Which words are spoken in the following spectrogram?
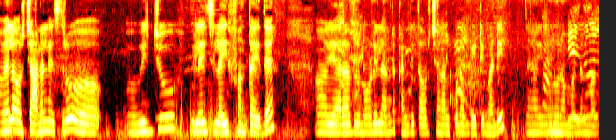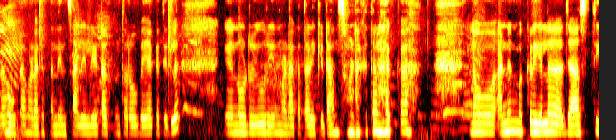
ಆಮೇಲೆ ಅವ್ರ ಚಾನಲ್ ಹೆಸರು, ವಿಜು ವಿಲೇಜ್ ಲೈಫ್ ಅಂತ ಇದೆ. ಯಾರಾದರೂ ನೋಡಿಲ್ಲ ಅಂದರೆ ಖಂಡಿತ ಅವ್ರ ಚಾನಲ್ ಕೂಡ ಭೇಟಿ ಮಾಡಿ. ಇವನು ನಮ್ಮ ಅಣ್ಣನ ಮಗ ಊಟ ಮಾಡಾಕತ್ತಾನ ನಿನ್ನ ಸಾಲಿ ಲೇಟ್ ಆಗ್ತಂತಾರೋ ಬೈಯಾಕತ್ತಿದ್ಲು. ಏ ನೋಡ್ರಿ ಇವ್ರು ಏನು ಮಾಡಾಕತ್ತಾಳ ಈಕೆ ಡಾನ್ಸ್ ಮಾಡಾಕತ್ತಾಳ ಅಕ್ಕ. ನಾವು ಅಣ್ಣನ ಮಕ್ಕಳಿಗೆಲ್ಲ ಜಾಸ್ತಿ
